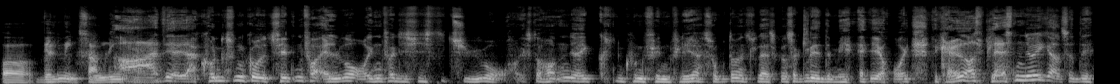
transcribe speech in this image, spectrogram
og velment samling. Ah, det er, jeg har kun sådan gået til den for alvor inden for de sidste 20 år. Efterhånden jeg ikke kunne finde flere sodavandsflasker, så gled det mere i år. Det krævede også pladsen jo ikke, altså det,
